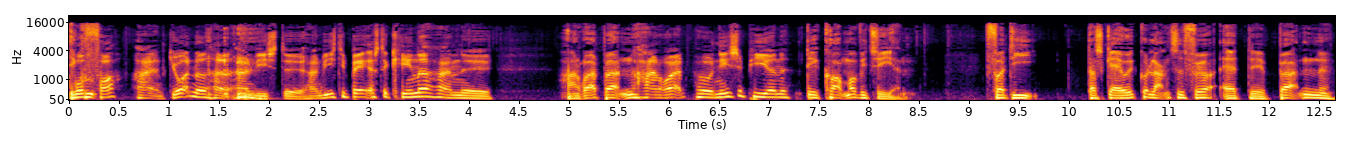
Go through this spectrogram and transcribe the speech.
kunne, Hvorfor? Har han gjort noget? Har, har, han, vist, øh, har han vist de bagerste kinder? Har han, øh, har han rørt børnene? har han rørt på nissepigerne? Det kommer vi til, Jan. Fordi der skal jo ikke gå lang tid før, at øh, børnene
